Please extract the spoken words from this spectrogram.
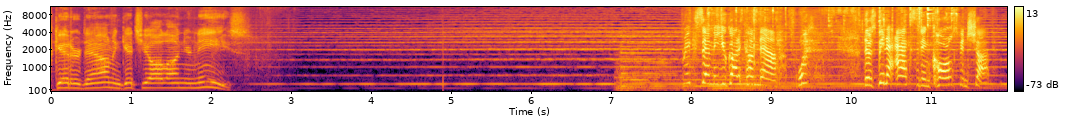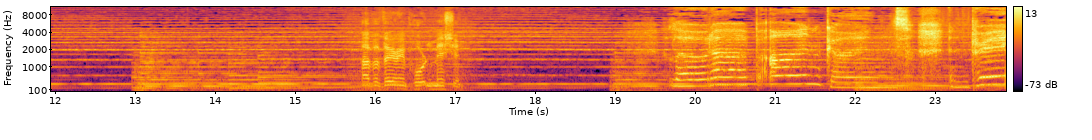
Let's get her down and get you all on your knees. Rick sent me, you gotta come now. What? There's been an accident. Carl's been shot. I have a very important mission. Load up on guns and bring your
